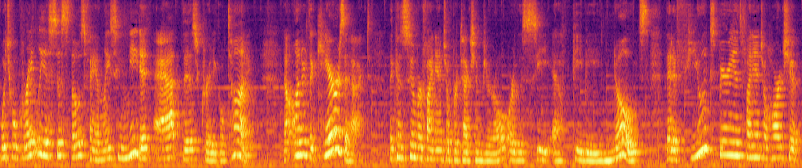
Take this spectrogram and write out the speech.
which will greatly assist those families who need it at this critical time. Now, under the CARES Act, the Consumer Financial Protection Bureau, or the CFPB, notes that if you experience financial hardship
